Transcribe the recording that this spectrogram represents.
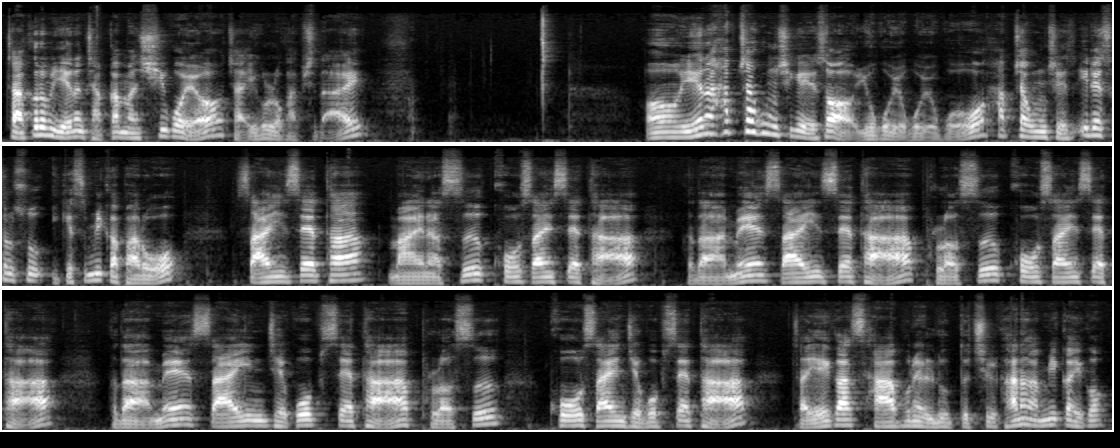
자, 그러면 얘는 잠깐만 쉬고요. 자, 이걸로 갑시다. 어, 얘는 합차 공식에서 요거 요거 요거 합차 공식에서 1에 쓸 수 있겠습니까? 바로 사인 세타 마이너스 코사인 세타 그 다음에 사인 세타 플러스 코사인 세타 그 다음에 사인 제곱 세타 플러스 코사인 제곱 세타 자 얘가 4분의 루트 7 가능합니까 이거?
